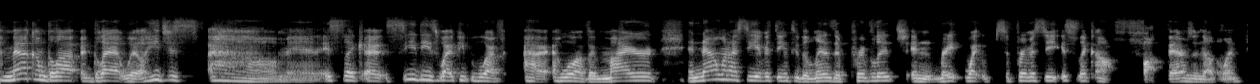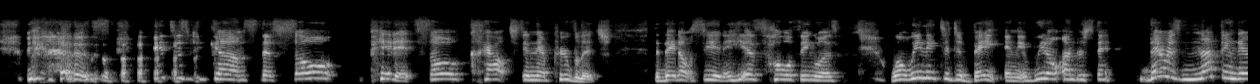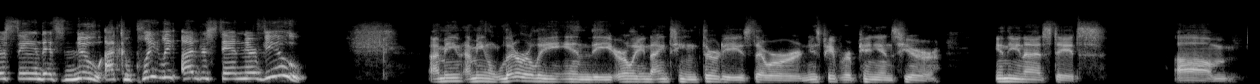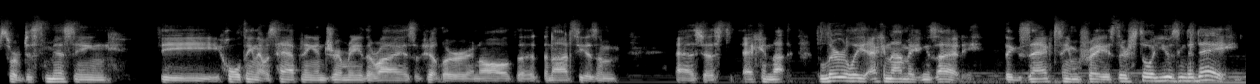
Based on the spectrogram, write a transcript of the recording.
Malcolm Gladwell, he just oh man, it's like I see these white people who I've who I've admired, and now when I see everything through the lens of privilege and white supremacy, it's like oh fuck, there's another one because it just becomes they're so pitted, so couched in their privilege that they don't see it. And his whole thing was, well, we need to debate, and if we don't understand, there is nothing they're saying that's new. I completely understand their view. I mean, I mean, literally in the early 1930s, there were newspaper opinions here in the United States, um, sort of dismissing the whole thing that was happening in Germany, the rise of Hitler and all the, the Nazism, as just econo- literally economic anxiety, the exact same phrase they're still using today.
